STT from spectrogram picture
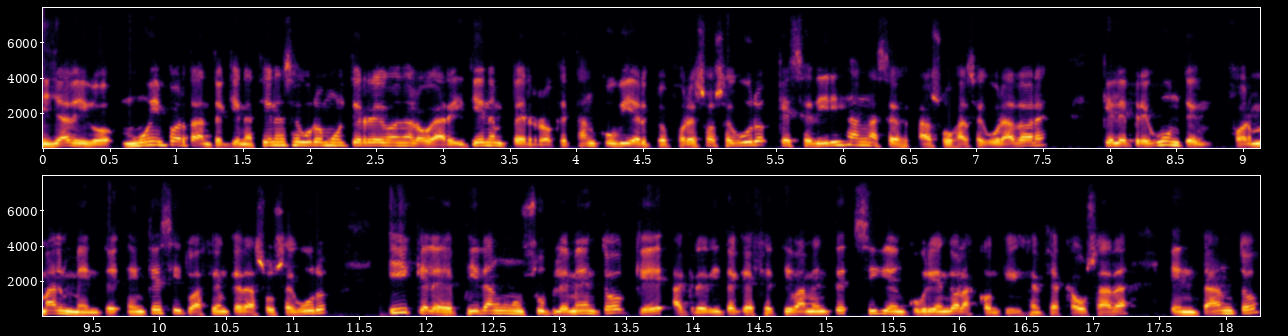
y ya digo, muy importante, quienes tienen seguro multirriesgo en el hogar y tienen perros que están cubiertos por esos seguros, que se dirijan a, sus aseguradores, que le pregunten formalmente en qué situación queda su seguro y que les pidan un suplemento que acredite que efectivamente siguen cubriendo las contingencias causadas en tanto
